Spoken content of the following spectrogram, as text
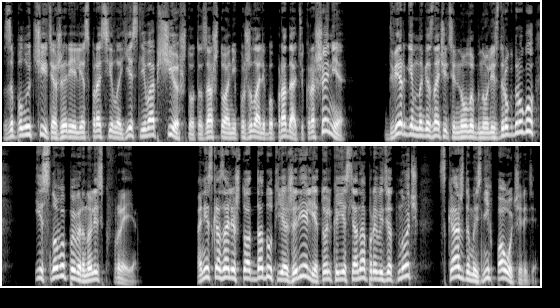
заполучить ожерелье, спросила, есть ли вообще что-то, за что они пожелали бы продать украшение, дверги многозначительно улыбнулись друг другу и снова повернулись к Фрейе. Они сказали, что отдадут ей ожерелье, только если она проведет ночь с каждым из них по очереди.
